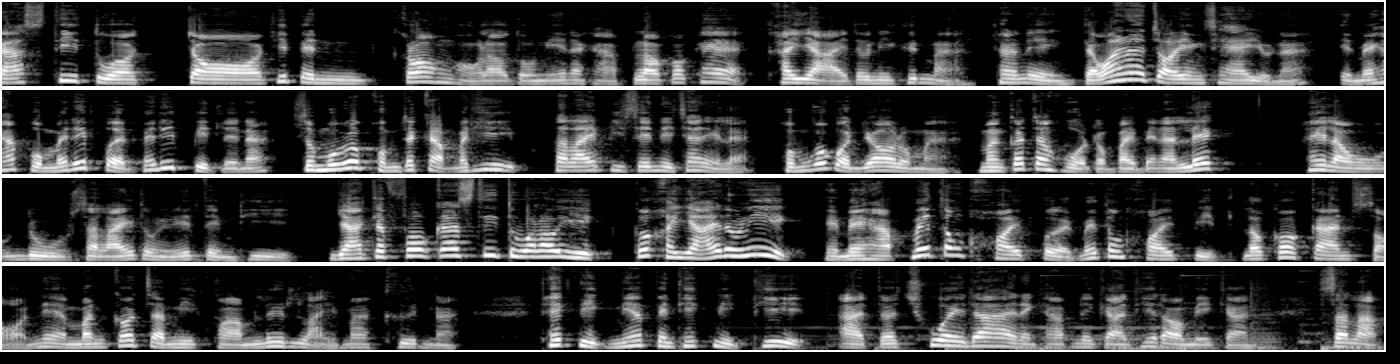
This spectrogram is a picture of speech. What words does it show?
กัสที่ตัวจอที่เป็นกล้องของเราตรงนี้นะครับ เราก็แค่ขยายตัวนี้ขึ้นมาเท่านั้นเอง แต่ว่าหน้าจอยังแชร์อยู่นะ เห็นไหมครับ ผมไม่ได้เปิดไม่ได้ปิดเลยนะ สมมุติว่าผมจะกลับมาที่สไลด์ Presentation อีกแล้ว ผมก็กดย่อลงมา มันก็จะโหดลงไปเป็นอันเล็ก ให้เราดูสไลด์ตรงนี้ได้เต็มที่ อยากจะโฟกัสที่ตัวเราอีก ก็ขยายตรงนี้อีก เห็นไหมครับ ไม่ต้องคอยเปิดไม่ต้องคอยปิด แล้วก็การสอนเนี่ยมันก็จะมีความลื่นไหลมากขึ้นนะ เทคนิคนี้เป็นเทคนิคที่อาจจะช่วยได้นะครับในการที่เรามีการสลับ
